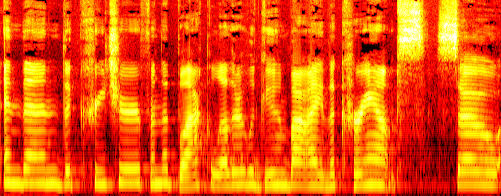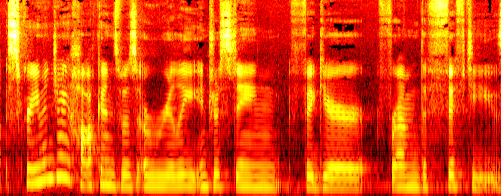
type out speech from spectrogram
and then The Creature from the Black Leather Lagoon by The Cramps. So, Screamin' Jay Hawkins was a really interesting figure from the 50s.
